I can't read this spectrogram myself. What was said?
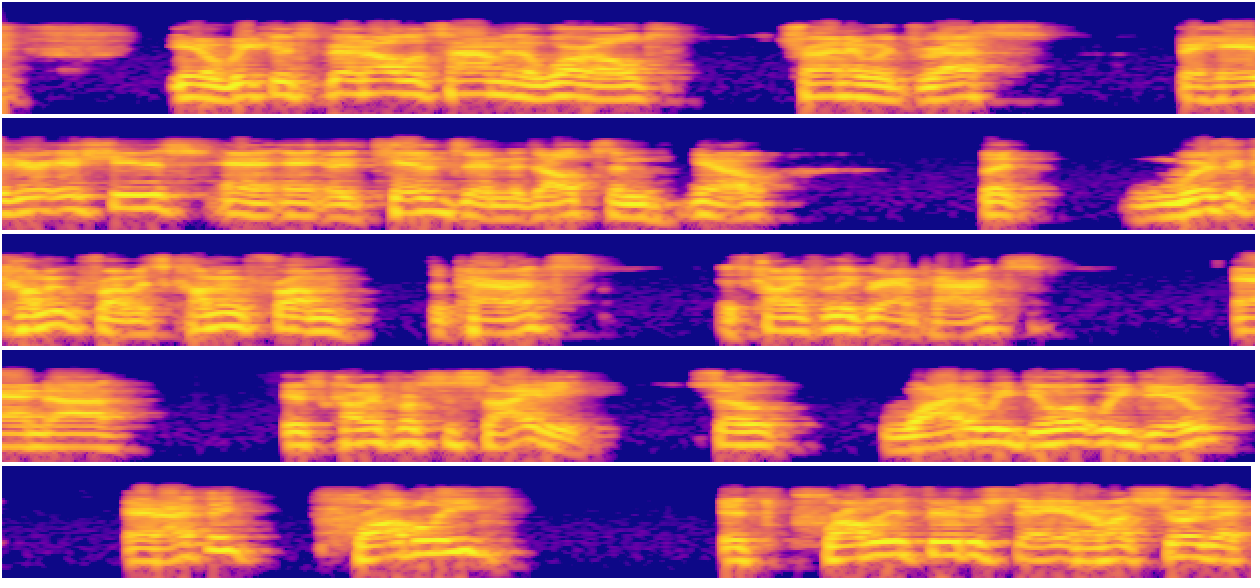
you know, we can spend all the time in the world trying to address behavior issues and, and with kids and adults, and you know, but where's it coming from? It's coming from the parents. It's coming from the grandparents, and uh, it's coming from society. So why do we do what we do? And I think probably it's probably fair to say, and I'm not sure that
